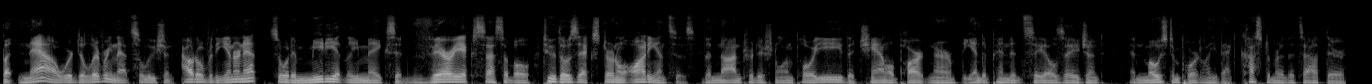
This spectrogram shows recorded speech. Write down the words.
But now we're delivering that solution out over the internet, so it immediately makes it very accessible to those external audiences the non traditional employee, the channel partner, the independent sales agent and most importantly, that customer that's out there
